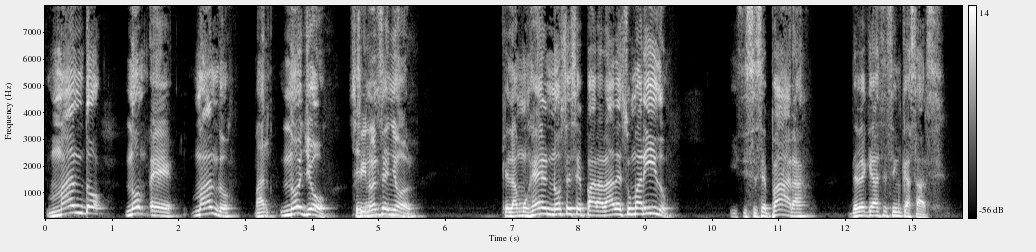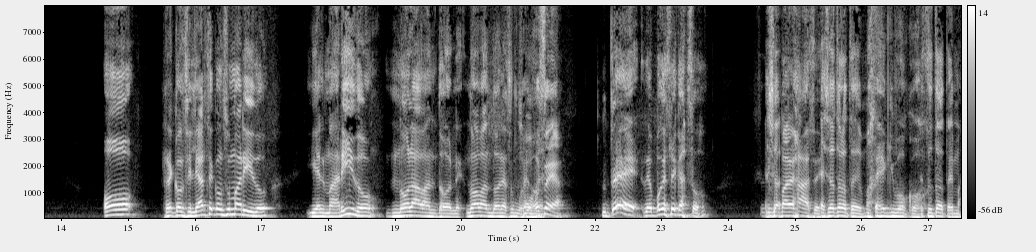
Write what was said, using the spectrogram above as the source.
mando, no, eh, mando, man, no yo, Sí, sino no. el Señor, que la mujer no se separará de su marido. Y si se separa, debe quedarse sin casarse. O reconciliarse con su marido y el marido no la abandone, no abandone a su mujer. mujer. O sea, usted, después que se casó, Eso- para dejarse, ese es otro tema. se equivocó. Es otro tema.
